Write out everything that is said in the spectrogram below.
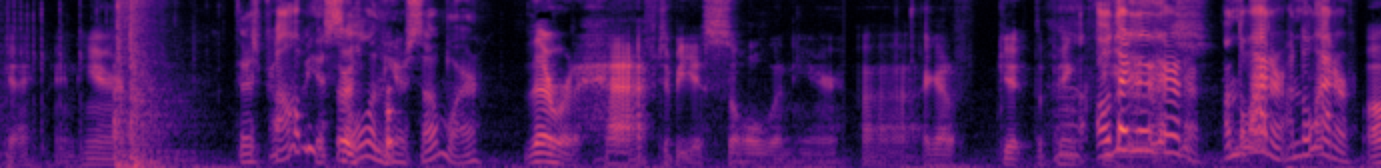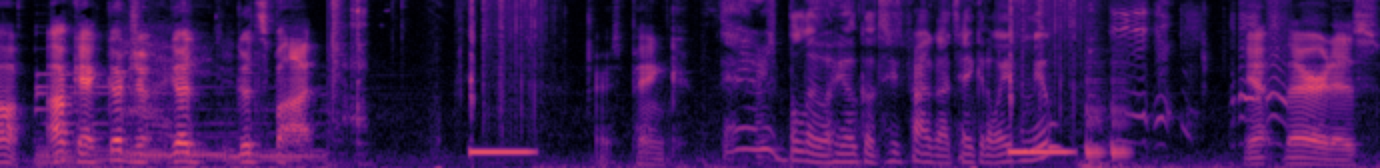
Okay, in here. There's probably a soul in here somewhere. There would have to be a soul in here. Uh, I gotta get the pink. Oh, there, there, there, there, on the ladder, on the ladder. Oh, okay, good, good, good spot. There's pink. There's blue. He'll go. He's probably gonna take it away from you. Yep, there it is.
